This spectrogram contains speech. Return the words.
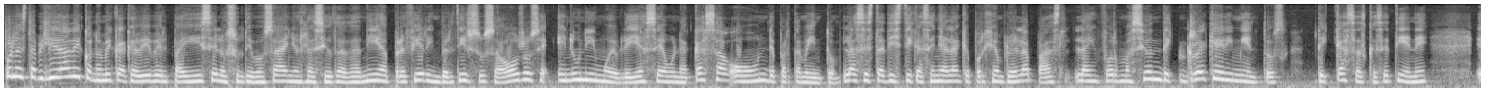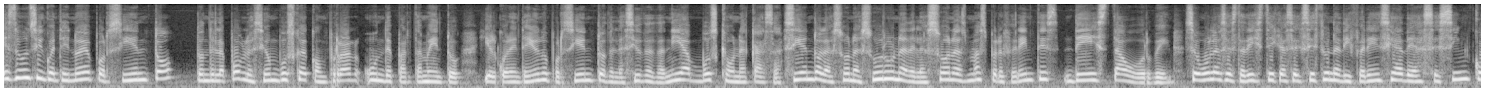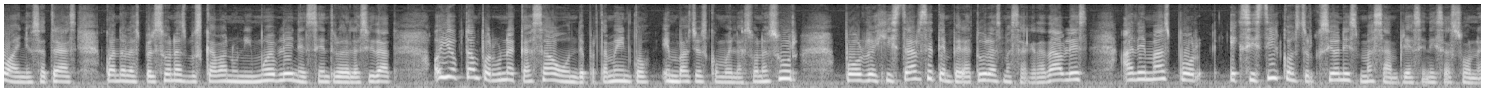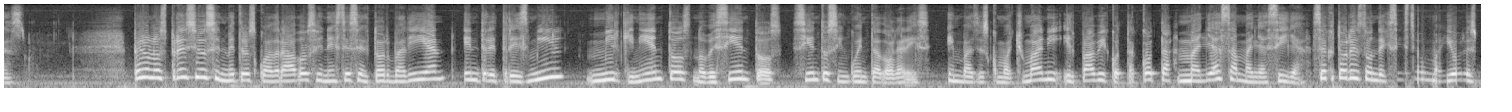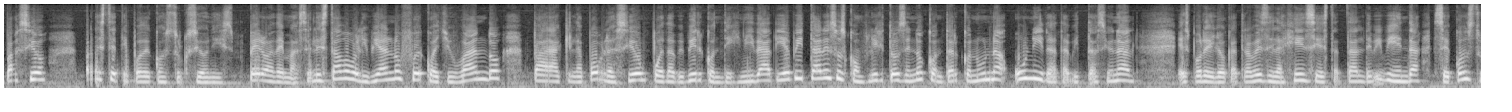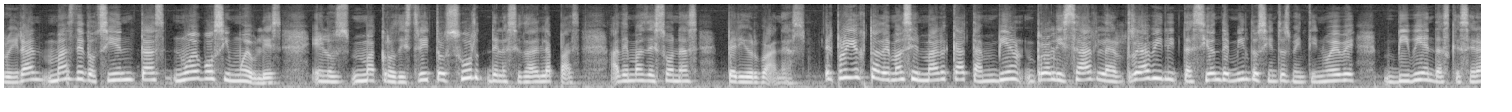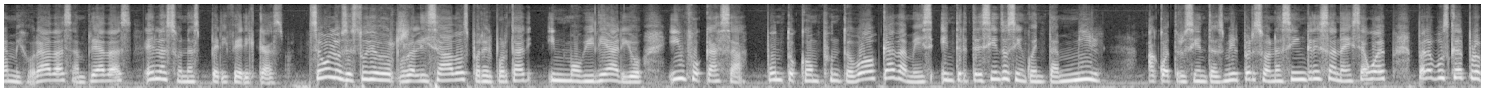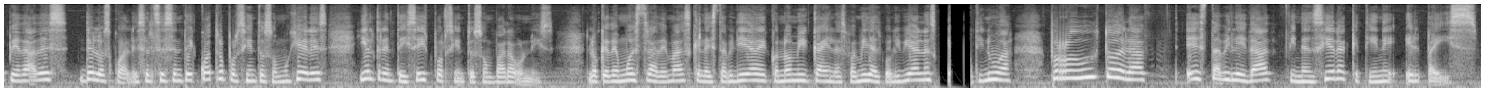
Por la estabilidad económica que vive el país en los últimos años, la ciudadanía prefiere invertir sus ahorros en un inmueble, ya sea una casa o un departamento. Las estadísticas señalan que, por ejemplo, en La Paz, la información de requerimientos de casas que se tiene es de un 59% donde la población busca comprar un departamento y el 41% de la ciudadanía busca una casa, siendo la zona sur una de las zonas más preferentes de esta urbe. Según las estadísticas, existe una diferencia de hace cinco años atrás, cuando las personas buscaban un inmueble en el centro de la ciudad. Hoy optan por una casa o un departamento en barrios como en la zona sur, por registrarse temperaturas más agradables, además por existir construcciones más amplias en esas zonas pero los precios en metros cuadrados en este sector varían entre 3.000 1.500, 900, 150 dólares en bases como Achumani, Irpavi, Cotacota, Mayasa, Mayasilla, sectores donde existe un mayor espacio para este tipo de construcciones. Pero además, el Estado boliviano fue coadyuvando para que la población pueda vivir con dignidad y evitar esos conflictos de no contar con una unidad habitacional. Es por ello que a través de la Agencia Estatal de Vivienda se construirán más de 200 nuevos inmuebles en los macrodistritos sur de la ciudad de La Paz además de zonas periurbanas. El proyecto además enmarca también realizar la rehabilitación de 1.229 viviendas que serán mejoradas, ampliadas en las zonas periféricas. Según los estudios realizados por el portal inmobiliario infocasa.com.bo, cada mes entre 350.000 a 400.000 personas ingresan a esa web para buscar propiedades de los cuales el 64% son mujeres y el 36% son varones, lo que demuestra además que la estabilidad económica en las familias bolivianas continúa producto de la estabilidad financiera que tiene el país.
